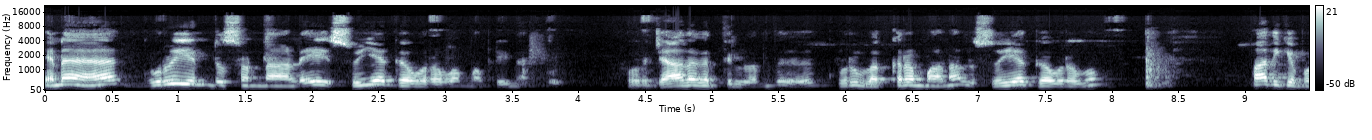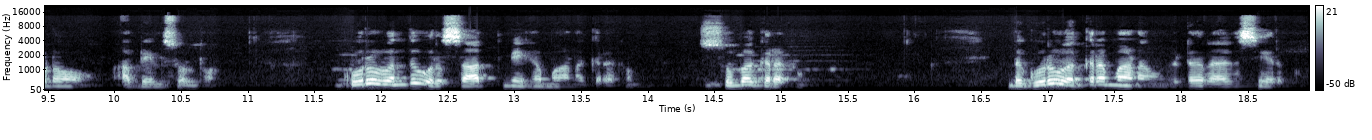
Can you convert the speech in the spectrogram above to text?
ஏன்னா குரு என்று சொன்னாலே சுய கௌரவம் அப்படின்னு அர்த்தம். ஒரு ஜாதகத்தில் வந்து குரு வக்கரமானால் சுய கௌரவம் பாதிக்கப்படும் அப்படின்னு சொல்றோம். குரு வந்து ஒரு சாத்மீகமான கிரகம் சுப கிரகம். இந்த குரு வக்கரமானவங்கிட்ட ரகசியம் இருக்கும்.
